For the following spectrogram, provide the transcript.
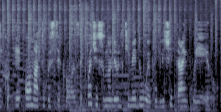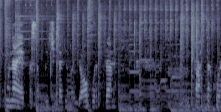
Ecco, e ho amato queste cose. Poi ci sono le ultime due pubblicità in cui una è questa pubblicità di uno yogurt mm, fatta con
